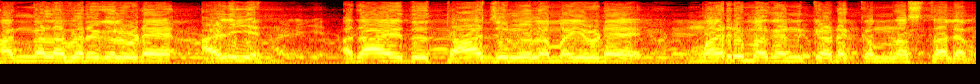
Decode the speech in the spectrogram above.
തങ്ങളവരുകളുടെ അളിയൻ അതായത് താജുലുലമയുടെ മരുമകൻ കിടക്കുന്ന സ്ഥലം.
